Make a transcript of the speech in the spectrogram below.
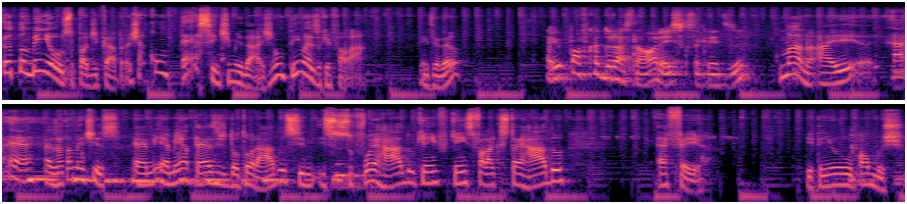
eu também ouço pó de cabra, já acontece intimidade, não tem mais o que falar. Entendeu? Aí o pau fica duraço na hora, é isso que você tá querendo dizer? Mano, aí. É, é exatamente isso. É, é a minha tese de doutorado. Se isso for errado, quem, quem falar que isso tá errado é feio. E tem o pau murcho.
